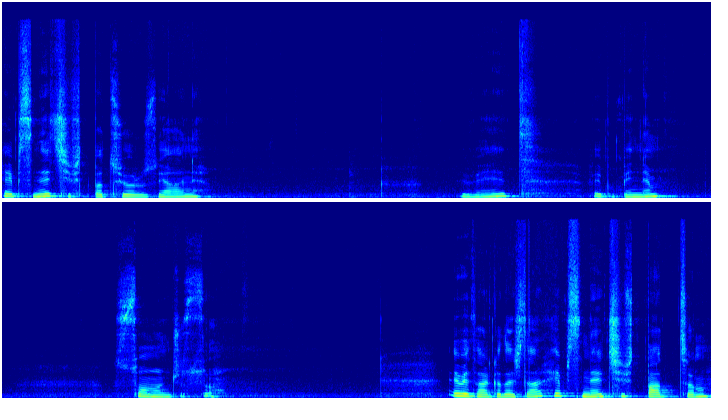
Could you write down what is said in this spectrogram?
Hepsine çift batıyoruz yani. Evet. Ve bu benim sonuncusu. Evet arkadaşlar hepsine çift battım.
